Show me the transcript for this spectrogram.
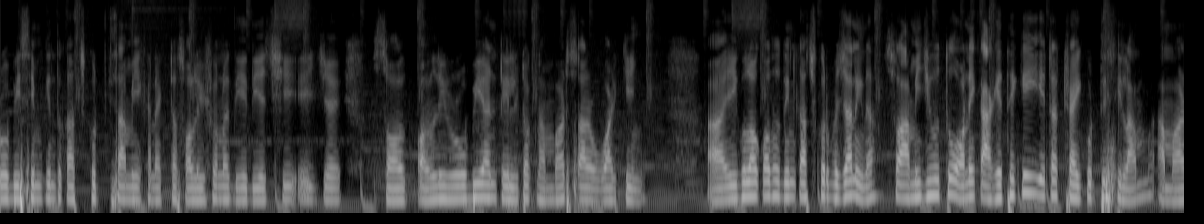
রবি সিম কিন্তু কাজ করতেছে, আমি এখানে একটা সলিউশনও দিয়ে দিয়েছি, এই যে solve only Robi and Teletalk numbers are working এইগুলো কতদিন কাজ করবে জানি না। সো আমি যেহেতু অনেক আগে থেকেই এটা ট্রাই করতেছিলাম, আমার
